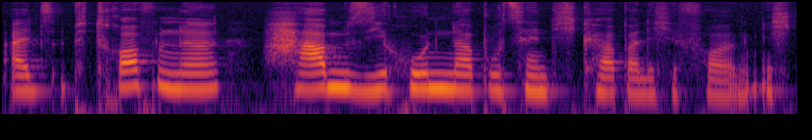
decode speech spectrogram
als Betroffene haben sie hundertprozentig körperliche Folgen. Ich,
